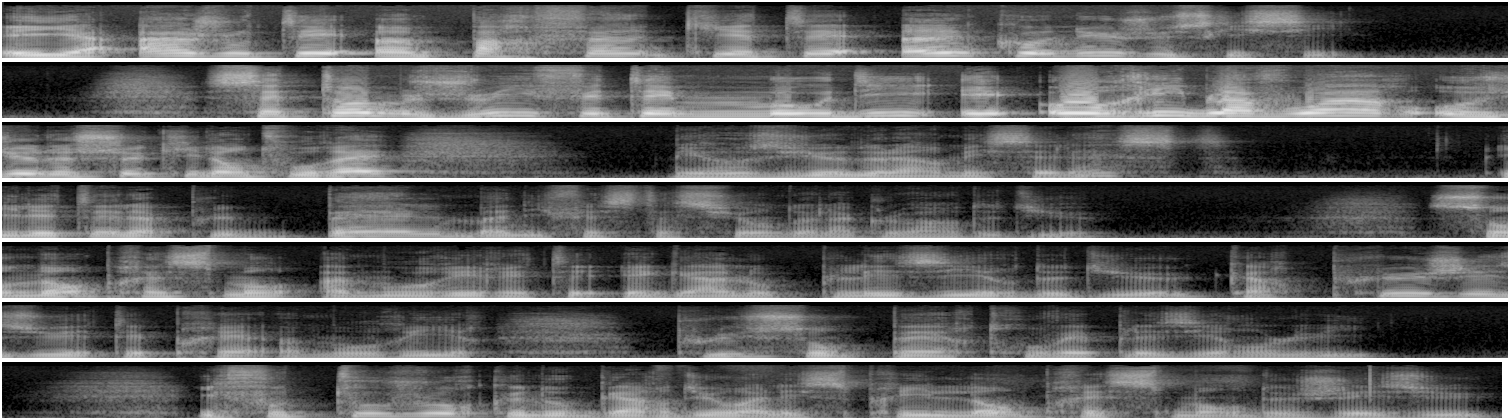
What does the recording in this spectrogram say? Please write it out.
et y a ajouté un parfum qui était inconnu jusqu'ici. Cet homme juif était maudit et horrible à voir aux yeux de ceux qui l'entouraient, mais aux yeux de l'armée céleste, il était la plus belle manifestation de la gloire de Dieu. Son empressement à mourir était égal au plaisir de Dieu, car plus Jésus était prêt à mourir, plus son Père trouvait plaisir en lui. Il faut toujours que nous gardions à l'esprit l'empressement de Jésus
